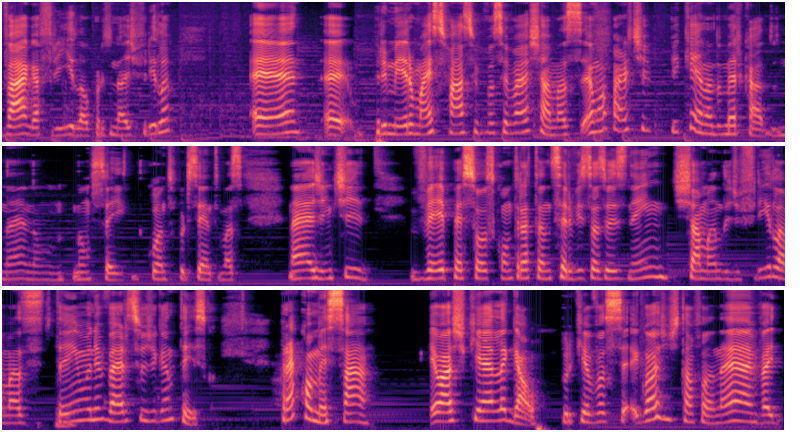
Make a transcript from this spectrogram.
vaga freela, oportunidade freela, é, é primeiro mais fácil que você vai achar, mas é uma parte pequena do mercado, né? Não, não sei quanto por cento, mas né, a gente vê pessoas contratando serviço, às vezes nem chamando de freela, mas tem um universo gigantesco. Para começar, eu acho que é legal. Porque você, igual a gente tá falando, né? Vai,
